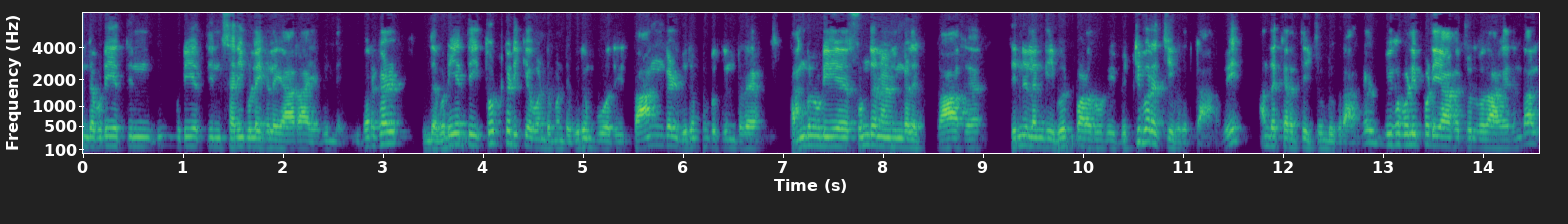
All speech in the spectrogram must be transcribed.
இந்த விடயத்தின் விடயத்தின் சரிவிலைகளை ஆராயவில்லை. இவர்கள் இந்த விடயத்தை தோற்கடிக்க வேண்டும் என்று விரும்புவது தாங்கள் விரும்புகின்ற தங்களுடைய சொந்த நலன்களுக்காக தென்னிலங்கை வேட்பாளர்களை வெற்றி பெறச் செய்வதற்காகவே அந்த கருத்தை சொல்லுகிறார்கள். மிக வெளிப்படையாக சொல்வதாக இருந்தால்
